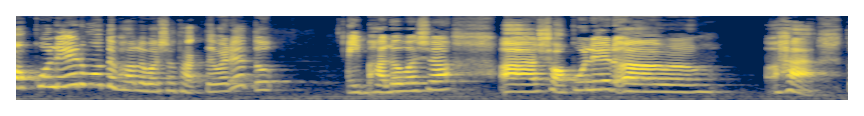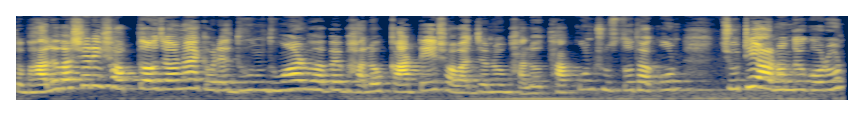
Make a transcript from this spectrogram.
সকলের মধ্যে ভালোবাসা থাকতে পারে। তো এই ভালোবাসা সকলের হ্যাঁ তো ভালোবাসার এই সপ্তাহ যেন একেবারে ধুমধুমারভাবে ভালো কাটে, সবার জন্য ভালো থাকুন, সুস্থ থাকুন ছুটি আনন্দ করুন,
